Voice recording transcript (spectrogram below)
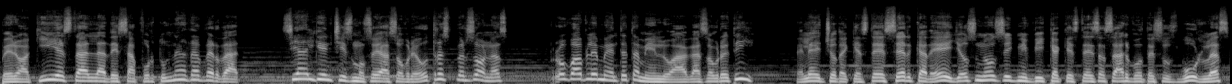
Pero aquí está la desafortunada verdad. Si alguien chismosea sobre otras personas, probablemente también lo haga sobre ti. El hecho de que estés cerca de ellos no significa que estés a salvo de sus burlas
